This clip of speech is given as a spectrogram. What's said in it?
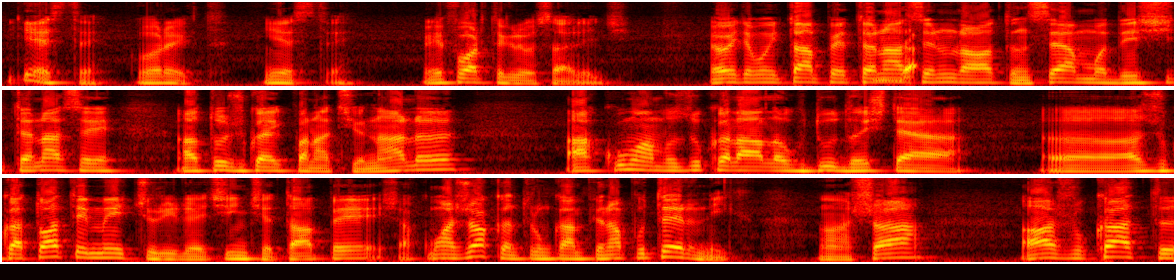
Este, corect, este. E foarte greu să alegi. Eu uite, mă uitam pe Tănase, da. nu l-a luat în seamă, deși Tănase a tot jucat echipa națională. Acum am văzut că la Lăugdud ăștia uh, a jucat toate meciurile, 5 etape și acum joacă într-un campionat puternic. Așa, a jucat, uh,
